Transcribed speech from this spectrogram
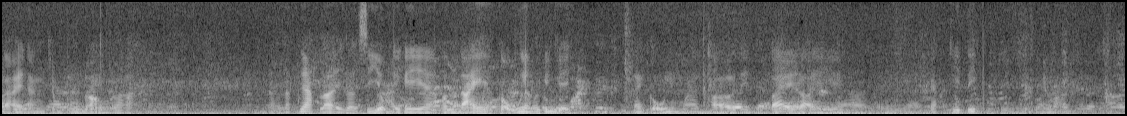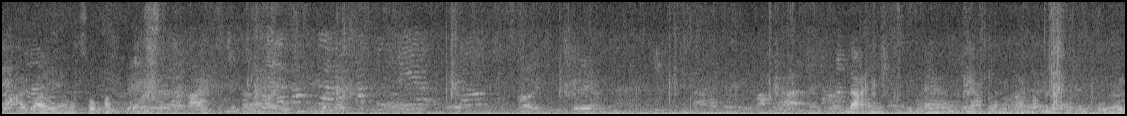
đáy đang trong công đoạn là, là lại là sử dụng những cái à, phần đáy cũ nha, có chứng chỉ. Đáy cũ nhưng mà thợ thì tè lại à, à, các chi tiết của cái con đáy. Lại một số phần. Đáy thì đã cạp lại người ta tổng lại bị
